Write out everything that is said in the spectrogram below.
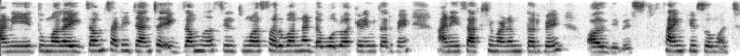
आणि तुम्हाला एक्झामसाठी ज्यांच्या एक्झाम असतील तुम्हाला सर्वांना डबल अकॅडमी तर्फे आणि साक्षी मॅडम तर्फे all the best thank you so much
